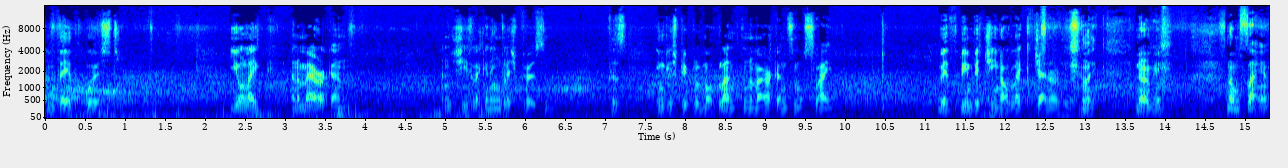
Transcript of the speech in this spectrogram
And they're the worst. You're like an American. And she's like an English person. Because English people are more blunt and Americans are more sly with being bitchy, not like generally. like, you know what I mean? You know what I'm saying?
